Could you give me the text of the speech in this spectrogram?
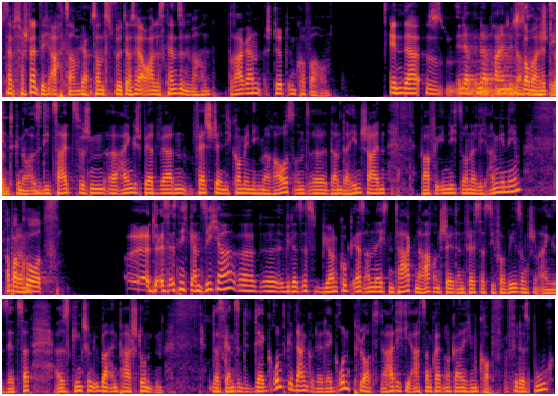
Selbstverständlich achtsam, Ja. sonst wird das ja auch alles keinen Sinn machen. Dragan stirbt im Kofferraum. In der In der, in der prallen Mittagssonne stehend, genau. Also die Zeit zwischen äh, eingesperrt werden, feststellen, ich komme hier nicht mehr raus und äh, dann dahinscheiden, war für ihn nicht sonderlich angenehm. Aber Ähm, kurz. Äh, Es ist nicht ganz sicher, äh, äh, wie das ist. Björn guckt erst am nächsten Tag nach und stellt dann fest, dass die Verwesung schon eingesetzt hat. Also es ging schon über ein paar Stunden. Das Ganze, der Grundgedanke oder der Grundplot, da hatte ich die Achtsamkeit noch gar nicht im Kopf. Für das Buch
